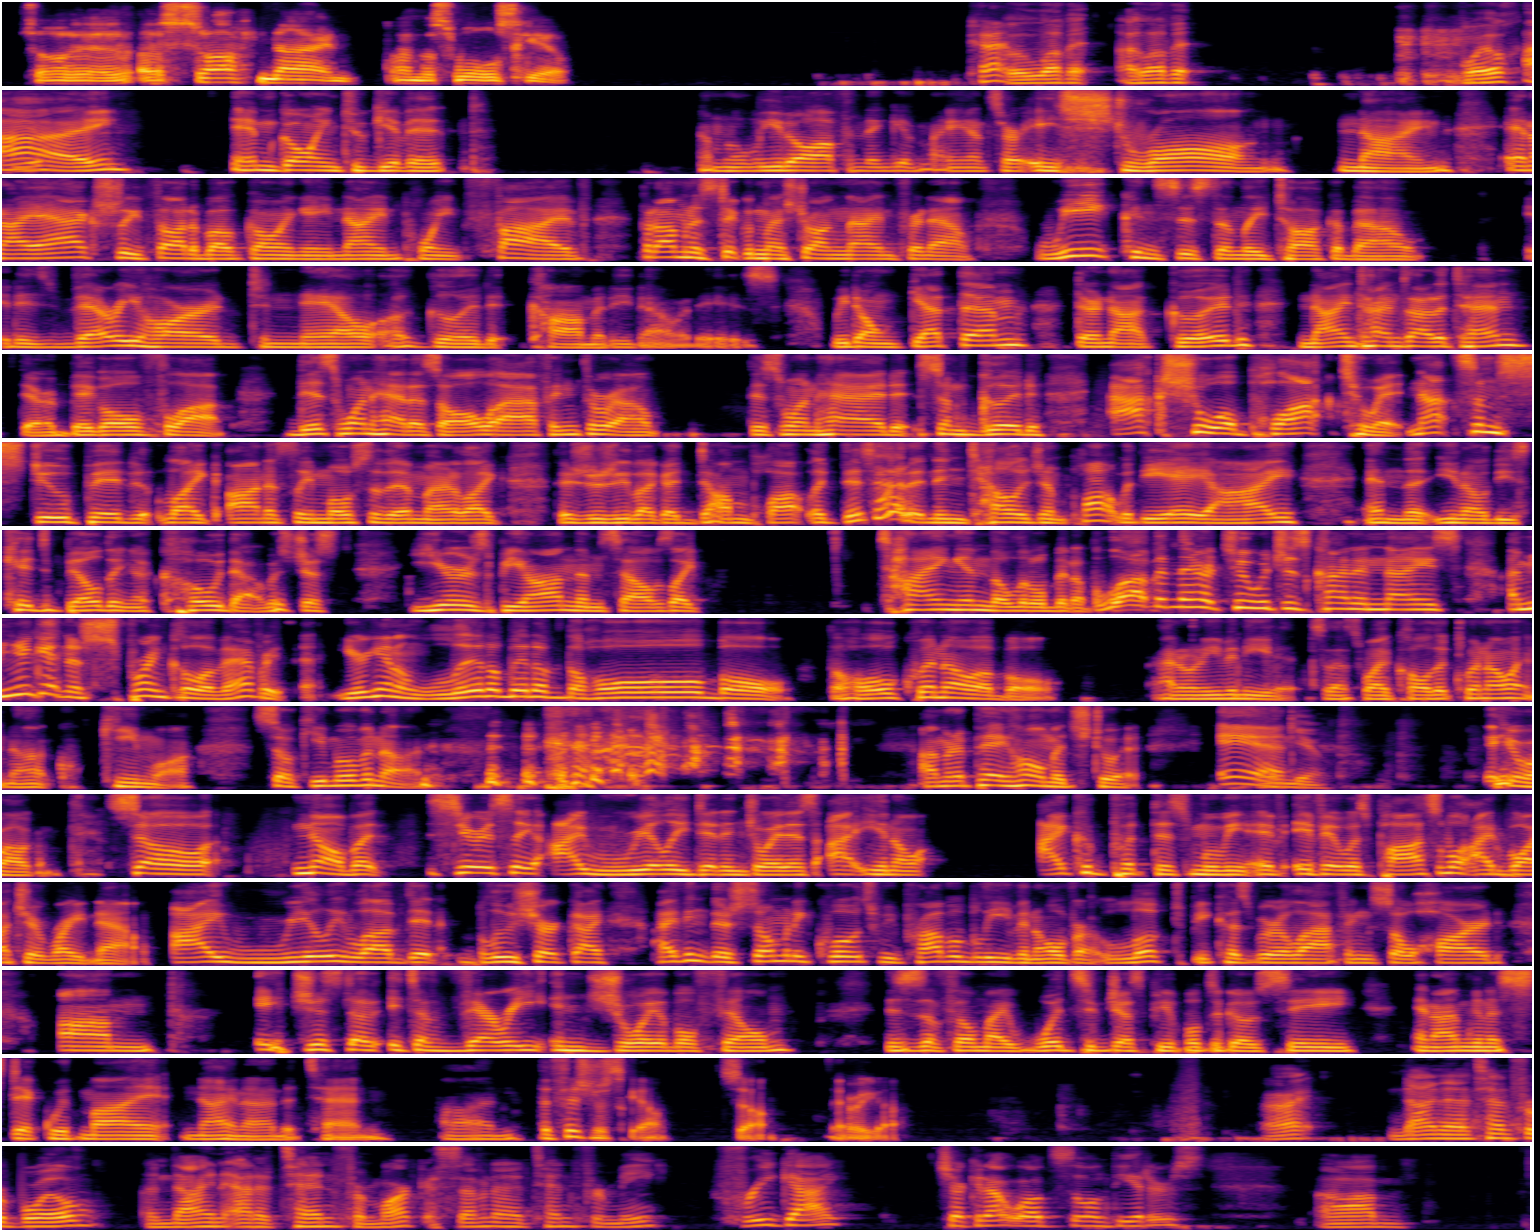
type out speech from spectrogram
So a, a soft nine on the swole scale. Okay. I love it. I love it. Boyle, you? I am going to give it. I'm going to lead off and then give my answer a strong nine. And I actually thought about going a 9.5, but I'm going to stick with my strong nine for now. We consistently talk about it is very hard to nail a good comedy nowadays. We don't get them. They're not good. Nine times out of 10, they're a big old flop. This one had us all laughing throughout. This one had some good actual plot to it, not some stupid, like, honestly, most of them are like, there's usually like a dumb plot. Like, this had an intelligent plot with the AI and the, you know, these kids building a code that was just years beyond themselves. Like, tying in the little bit of love in there too, which is kind of nice. I mean, you're getting a sprinkle of everything. You're getting a little bit of the whole bowl, the whole quinoa bowl. I don't even eat it. So that's why I called it quinoa and not quinoa. So keep moving on. I'm going to pay homage to it. And Thank you. you're welcome. So no, but seriously, I really did enjoy this. I, you know, I could put this movie if, if it was possible, I'd watch it right now. I really loved it. Blue shirt guy. I think there's so many quotes we probably even overlooked because we were laughing so hard. Um, it just a, it's a very enjoyable film. This is a film I would suggest people to go see, and I'm gonna stick with my nine out of ten on the Fisher scale. So there we go. All right. Nine out of 10 for Boyle, a nine out of 10 for Mark, a seven out of 10 for me. Free guy. Check it out while it's still in theaters. Um,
